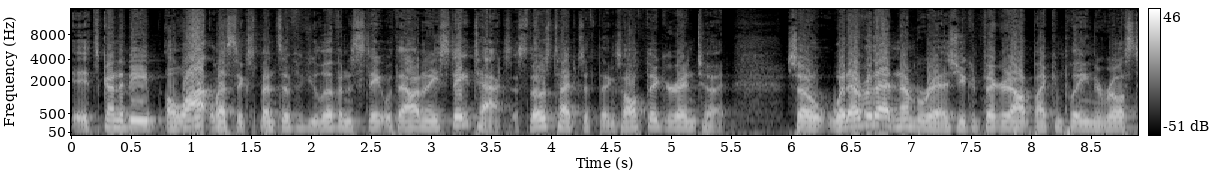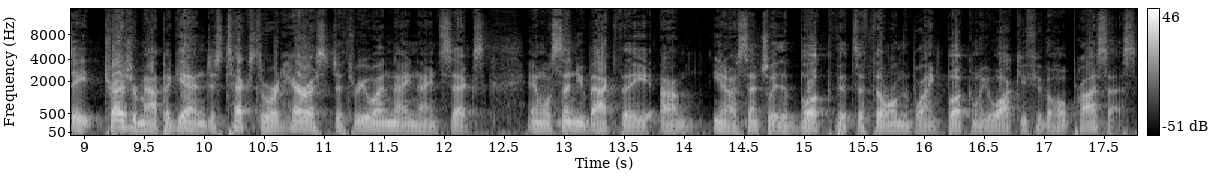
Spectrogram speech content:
it's going to be a lot less expensive if you live in a state without any state taxes. Those types of things all figure into it. So whatever that number is, you can figure it out by completing the real estate treasure map. Again, just text the word Harris to 31996 and we'll send you back the, um, you know, essentially the book that's a fill in the blank book and we walk you through the whole process.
